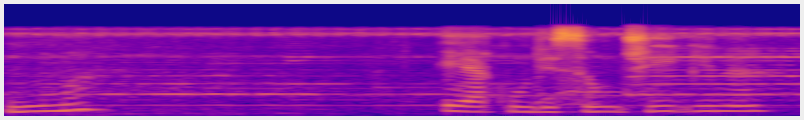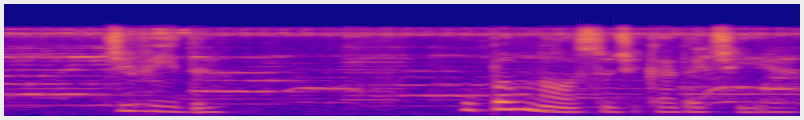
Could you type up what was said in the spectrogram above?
Uma é a condição digna de vida, o pão nosso de cada dia.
